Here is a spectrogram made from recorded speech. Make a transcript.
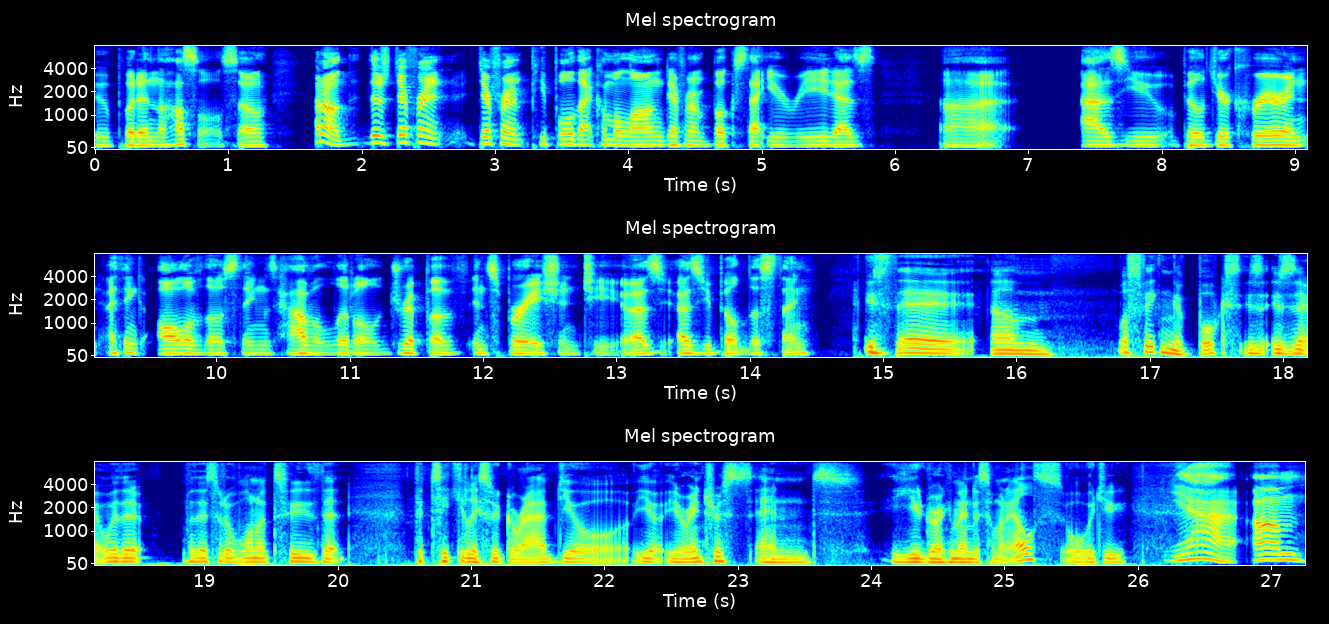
who put in the hustle. So I don't know. There's different different people that come along, different books that you read as uh, as you build your career, and I think all of those things have a little drip of inspiration to you as as you build this thing. Is there um well speaking of books, is is there were there were there sort of one or two that particularly sort of grabbed your your, your interests and you'd recommend to someone else or would you Yeah. Um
